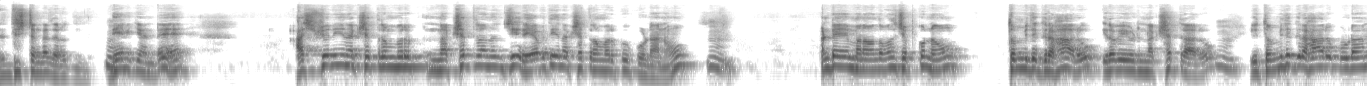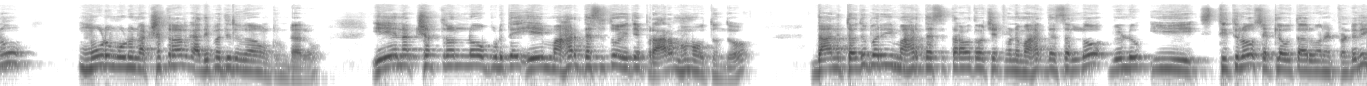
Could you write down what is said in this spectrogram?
నిర్దిష్టంగా జరుగుతుంది. దేనికి అంటే అశ్విని నక్షత్రం వరకు నక్షత్రం నుంచి రేవతి నక్షత్రం వరకు కూడాను అంటే మనం అంతమంది చెప్పుకున్నాం తొమ్మిది గ్రహాలు ఇరవై ఏడు నక్షత్రాలు. ఈ తొమ్మిది గ్రహాలు కూడాను మూడు మూడు నక్షత్రాలకు అధిపతులుగా ఉంటుంటారు. ఏ నక్షత్రంలో పుడితే ఏ మహర్దశతో అయితే ప్రారంభమవుతుందో దాని తదుపరి మహర్దశ తర్వాత వచ్చేటువంటి మహర్దశల్లో వీళ్ళు ఈ స్థితిలో సెటిల్ అవుతారు అనేటువంటిది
